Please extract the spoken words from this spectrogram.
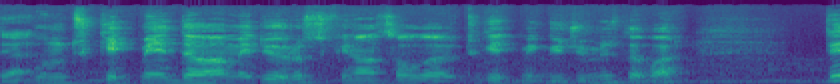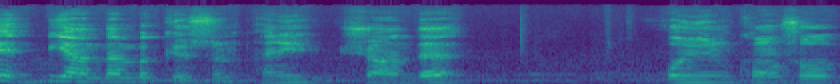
yani. bunu tüketmeye devam ediyoruz. Finansal olarak tüketme gücümüz de var. Ve bir yandan bakıyorsun hani şu anda oyun konsol e,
